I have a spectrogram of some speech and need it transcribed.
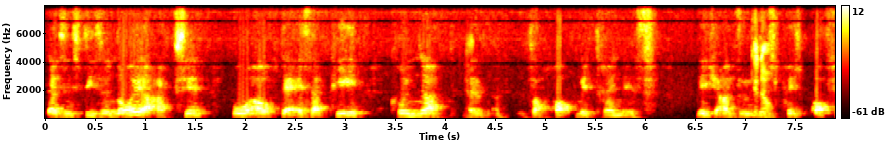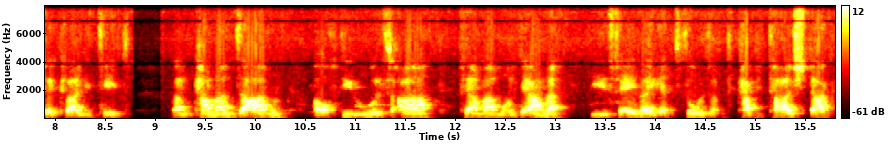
Das ist diese neue Aktie, wo auch der SAP-Gründer ja. äh, Hopp mit drin ist. Nicht? Also genau. das spricht auch für Qualität. Dann kann man sagen, auch die USA, Firma Moderna, die ist selber jetzt so kapitalstark,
